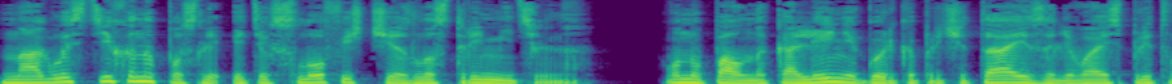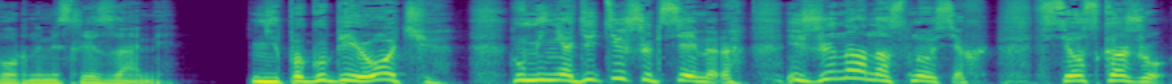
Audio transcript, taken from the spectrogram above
Наглость Тихона после этих слов исчезла стремительно. Он упал на колени, горько причитая и заливаясь притворными слезами. «Не погуби, отче! У меня детишек семеро, и жена на сносях! Все скажу,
